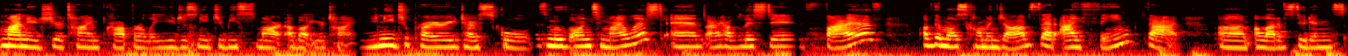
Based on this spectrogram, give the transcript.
manage your time properly. You just need to be smart about your time. You need to prioritize school. Let's move on to my list and i have listed five of the most common jobs that i think that um, a lot of students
